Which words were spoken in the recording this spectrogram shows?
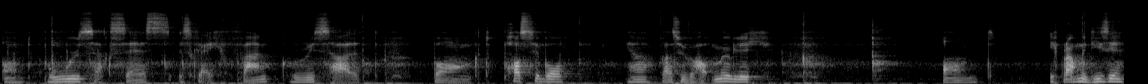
und Bool Success ist gleich funcResult.possible ja, war es überhaupt möglich? Und ich brauche mir diese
